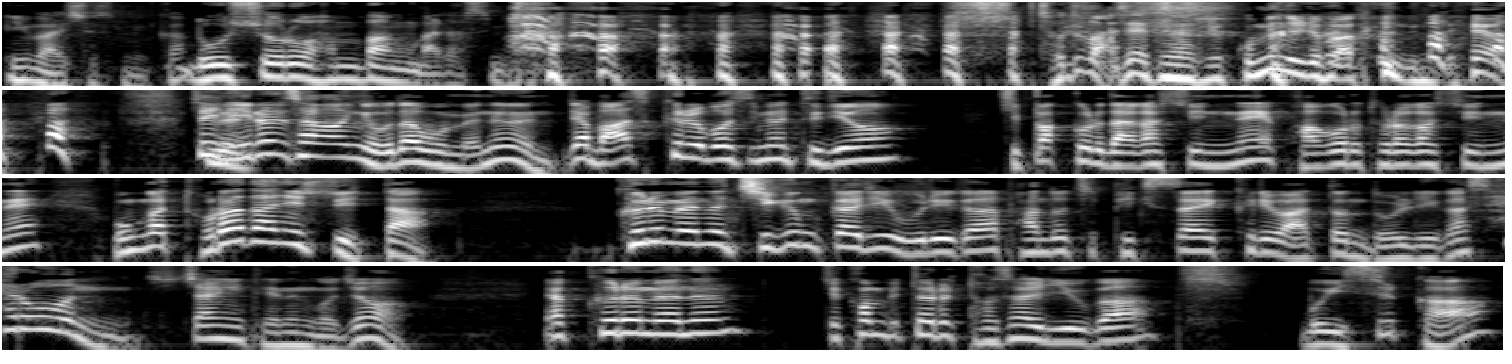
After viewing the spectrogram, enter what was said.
이미 맞으셨습니까? 노쇼로 한 방 맞았습니다. 저도 맞아야 되나 지금 고민을 좀 하고 있는데요. 자, 네. 이런 상황이 오다 보면은 마스크를 벗으면 드디어 집 밖으로 나갈 수 있네, 과거로 돌아갈 수 있네, 뭔가 돌아다닐 수 있다. 그러면은 지금까지 우리가 반도체 빅사이클이 왔던 논리가 새로운 시장이 되는 거죠. 야, 그러면은 이제 컴퓨터를 더 살 이유가 뭐 있을까?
